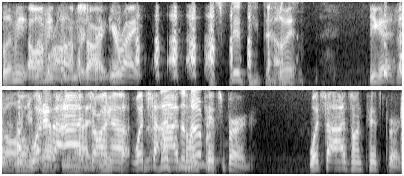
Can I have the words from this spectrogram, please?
Let me. Oh, let I'm me wrong. I'm sorry. You're right. It's 50,000. You guys are all on Well, your what are the odds on? me Uh, what's the That's odds the on. Pittsburgh? What's the odds on Pittsburgh?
